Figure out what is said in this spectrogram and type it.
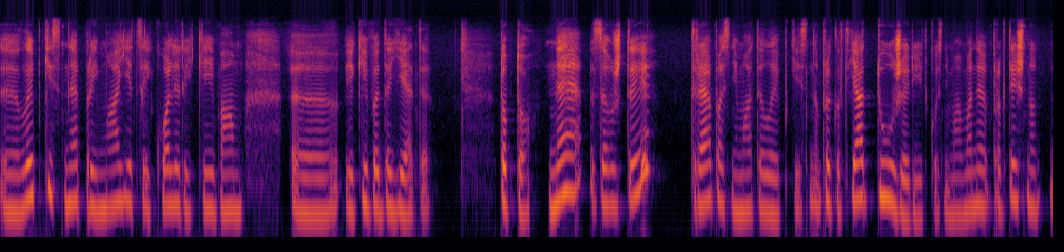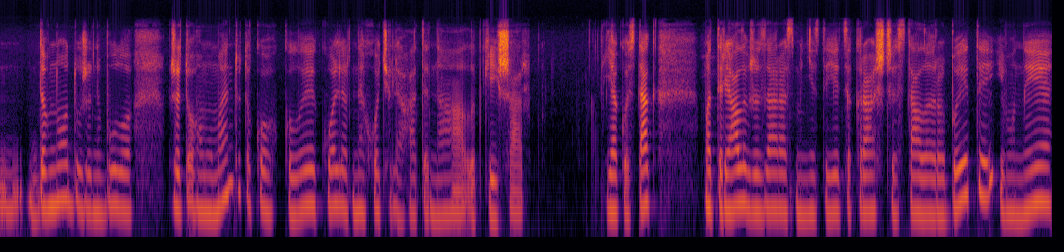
е, липкість не приймає цей колір, який вам, е, який ви даєте. Тобто не завжди треба знімати липкість. Наприклад, я дуже рідко знімаю. У мене практично давно дуже не було вже того моменту, такого, коли колір не хоче лягати на липкий шар. Якось так. Матеріали вже зараз, мені здається, краще стали робити, і вони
